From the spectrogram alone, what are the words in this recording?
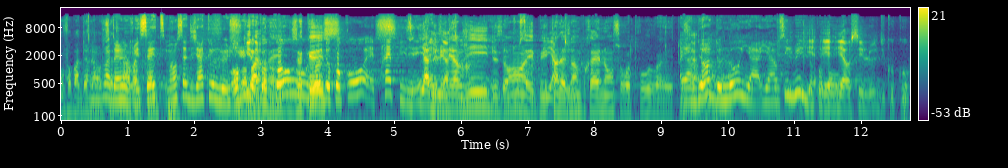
on va pas donner la On va recette. donner l'antenne. recette, mais on sait déjà que le jus de coco ou l'eau de coco est très prisé. Il y a de l'énergie dedans, et puis quand les tout. gens prennent, on se retrouve. Et tout Et en dehors de l'eau, il y a, il y a aussi l'huile de coco. il y a- aussi l'huile du coco.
